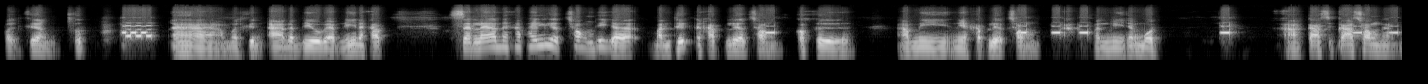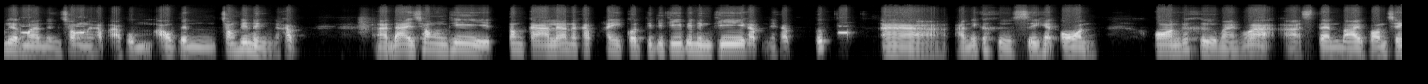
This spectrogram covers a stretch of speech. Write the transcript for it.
เปิดเครื่องปุ๊บอ่ามันขึ้น RW แบบนี้นะครับ เสร็จแล้วนะครับให้เลือกช่องที่จะบันทึกนะครับ เลือกช่องก็คืออ่ามีเนี่ยครับเลือกช่อง มันมีทั้งหมดอ่า99 ช่องนะครับ เลือกมาหนึ่งช่องนะครับอ่าผมเอาเป็นช่องที่หนึ่งนะครับอ่าได้ช่องที่ต้องการแล้วนะครับ ให้กด PTT ไปหนึ่งทีครับเนี่ยครับปุ๊บอ่า อันนี้ก็คือ CH on on ก็คือหมายว่าอ่า standby พร้อมใช้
